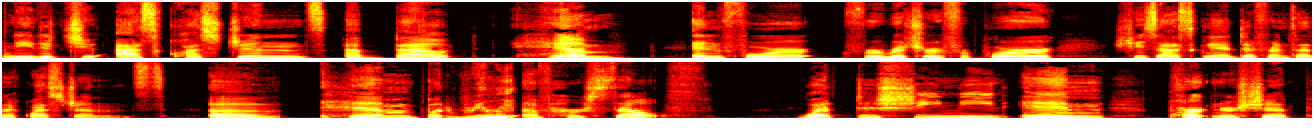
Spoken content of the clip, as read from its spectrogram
needed to ask questions about him. And for For Richer or For Poorer, she's asking a different set of questions of him, but really of herself. What does she need in partnership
